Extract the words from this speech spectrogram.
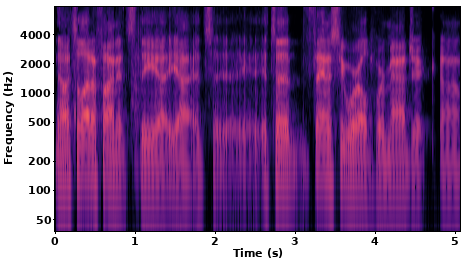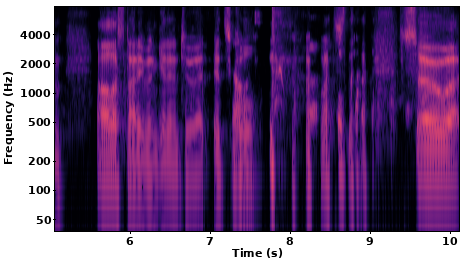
No, it's a lot of fun. It's the uh, yeah, it's a, it's a fantasy world where magic. Um, oh, let's not even get into it. It's No. cool. So, uh,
